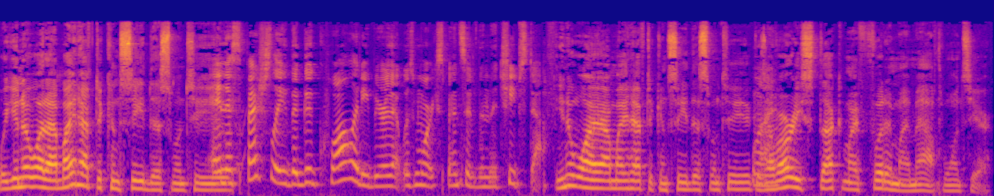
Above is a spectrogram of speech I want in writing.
Well, you know what? I might have to concede this one to you. and especially the good quality beer that was more expensive than the cheap stuff. you know why I might have to concede this one to you? Because I've already stuck my foot in my mouth once here.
